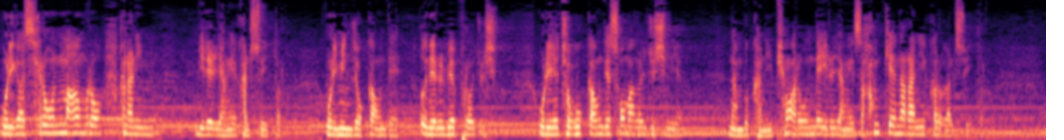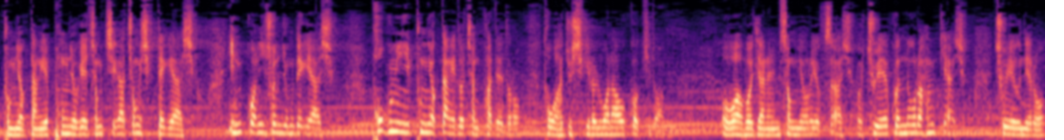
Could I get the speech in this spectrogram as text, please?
우리가 새로운 마음으로 하나님 미래를 향해 갈 수 있도록 우리 민족 가운데 은혜를 베풀어 주시고 우리의 조국 가운데 소망을 주시며 남북한이 평화로운 내일을 향해서 함께 나란히 걸어갈 수 있도록 북녘 땅의 폭력의 정치가 종식되게 하시고 인권이 존중되게 하시고 복음이 북녘 땅에도 전파되도록 도와주시기를 원하옵고 기도합니다. 오 아버지 하나님 성령으로 역사하시고 주의 권능으로 함께 하시고 주의 은혜로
